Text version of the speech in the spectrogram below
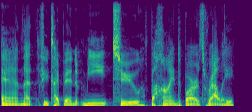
And that if you type in Me Too Behind Bars Rally,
